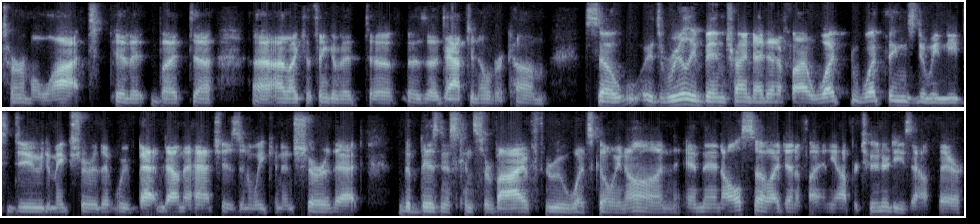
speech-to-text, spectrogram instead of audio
term a lot, pivot, but uh, uh, I like to think of it uh, as adapt and overcome. So it's really been trying to identify what what things do we need to do to make sure that we've battened down the hatches and we can ensure that the business can survive through what's going on, and then also identify any opportunities out there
